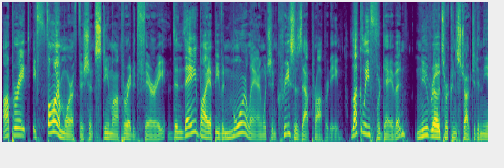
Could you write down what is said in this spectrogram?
operate a far more efficient steam operated ferry. Then they buy up even more land, which increases that property. Luckily for David, new roads were constructed in the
